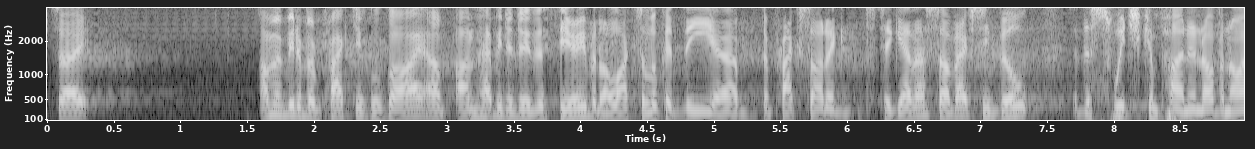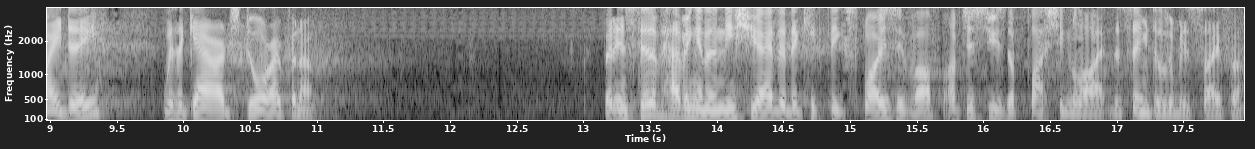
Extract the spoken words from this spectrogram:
So I'm a bit of a practical guy. I'm, happy to do the theory, but I like to look at the, uh, the prac side together. So I've actually built the switch component of an IED with a garage door opener. But instead of having an initiator to kick the explosive off, I've just used a flashing light that seemed a little bit safer.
